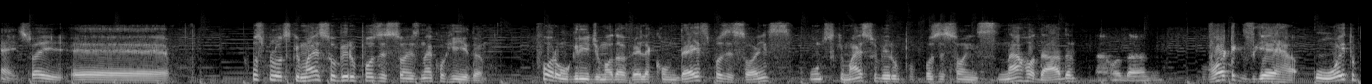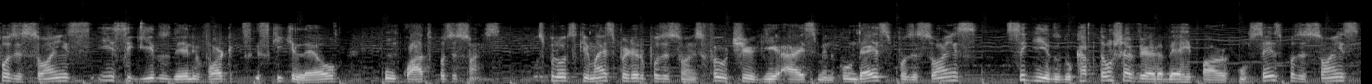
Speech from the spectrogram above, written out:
É isso aí. É... Os pilotos que mais subiram posições na corrida foram o grid moda velha com 10 posições, um dos que mais subiram posições na rodada. Na rodada. Vortex Guerra com 8 posições e seguidos dele Vortex Skik Léo com 4 posições. Os pilotos que mais perderam posições foi o Tirgi Iceman com 10 posições, seguido do Capitão Xavier da BR Power com 6 posições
